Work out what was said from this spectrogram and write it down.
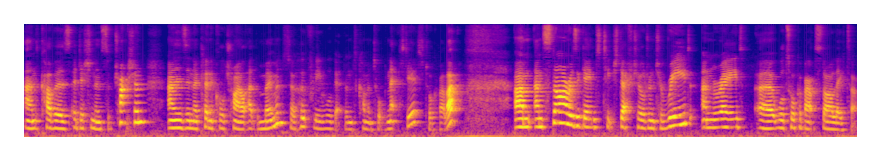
and covers addition and subtraction and is in a clinical trial at the moment, so hopefully we'll get them to come and talk next year to talk about that. Um, and STAR is a game to teach deaf children to read, and Mairead uh, will talk about STAR later.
